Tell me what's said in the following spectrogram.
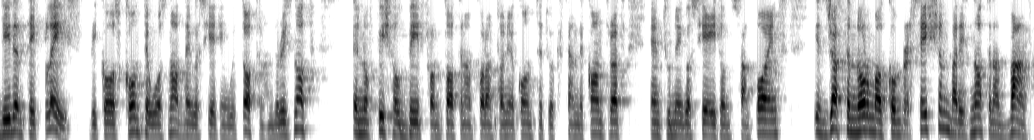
didn't take place because Conte was not negotiating with Tottenham. There is not an official bid from Tottenham for Antonio Conte to extend the contract and to negotiate on some points. It's just a normal conversation, but it's not an advanced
